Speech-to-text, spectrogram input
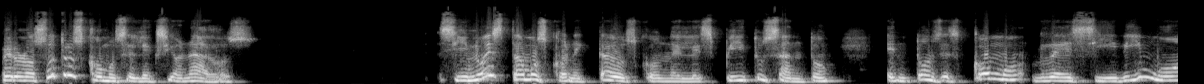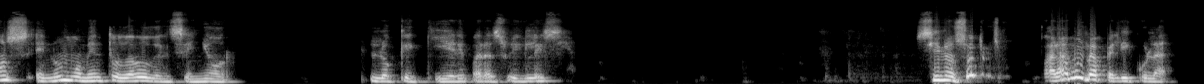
Pero nosotros como seleccionados, si no estamos conectados con el Espíritu Santo, entonces, ¿cómo recibimos en un momento dado del Señor lo que quiere para su iglesia? Si nosotros paramos la película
